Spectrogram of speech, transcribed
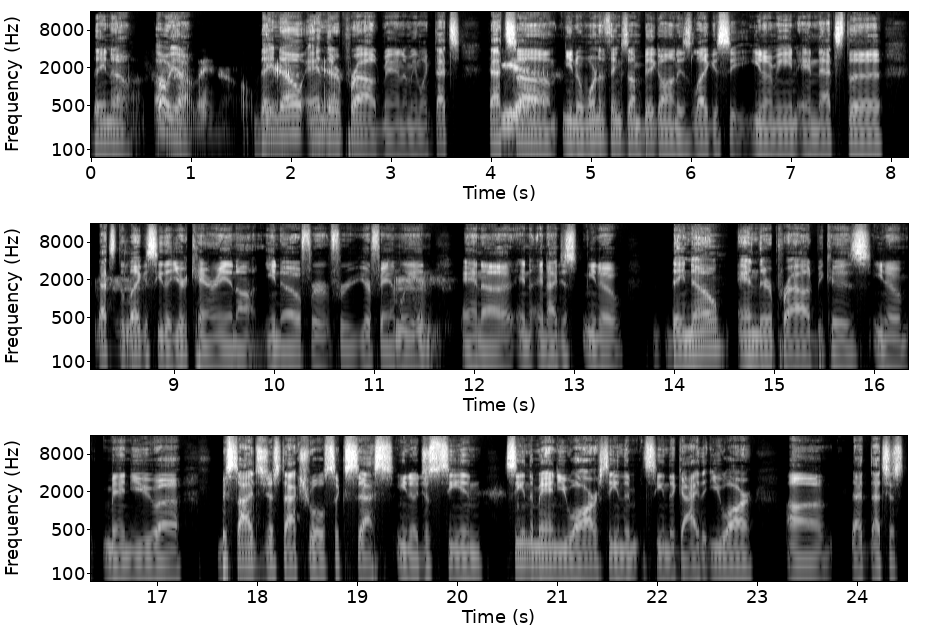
They know. uh, oh yeah. they know They Yeah, know and yeah. they're proud, man. I mean, like that's that's Yeah. um, you know, one of the things I'm big on is legacy. You know what I mean? And that's the that's the Mhm, legacy that you're carrying on, you know, for for your family and mhm. and uh and and I just, you know, they know and they're proud because, you know, man, you uh besides just actual success, you know, just seeing seeing the man you are, seeing the seeing the guy that you are, um that that's just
